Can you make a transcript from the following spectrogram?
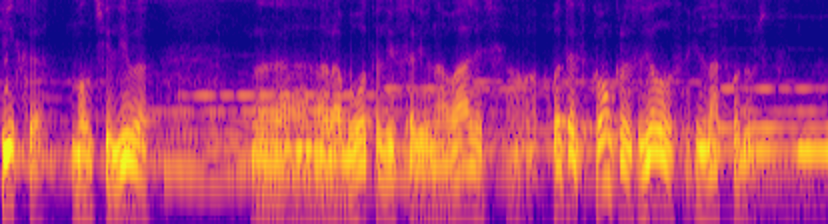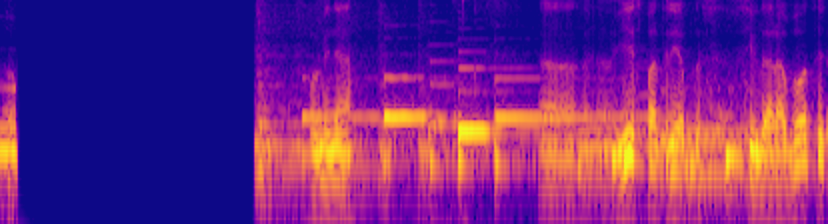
тихо, молчаливо э, работали, соревновались. Вот этот конкурс сделал из нас художников. У меня э, есть потребность всегда работать,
